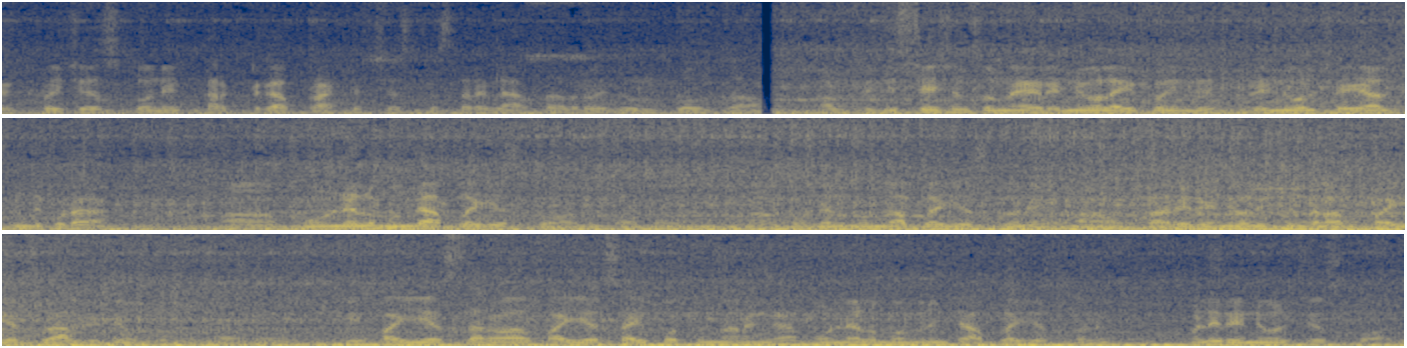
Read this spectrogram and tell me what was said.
రెక్టిఫై చేసుకొని కరెక్ట్గా ప్రాక్టీస్ చేస్తే సరే లేకపోతే అదర్వైజ్ విల్ క్లోజ్ దా వాళ్ళకి రిజిస్ట్రేషన్స్ ఉన్నాయి రెన్యువల్ అయిపోయింది. రెన్యువల్ చేయాల్సింది కూడా మూడు నెలల ముందే అప్లై చేసుకోవాలి. మూడు నెలల ముందు అప్లై చేసుకొని మనం ఒకసారి రెన్యువల్ ఇచ్చిన తర్వాత ఫైవ్ ఇయర్స్ వ్యాలిడిటీ ఉంటుంది. ఈ ఫైవ్ ఇయర్స్ తర్వాత ఫైవ్ ఇయర్స్ అయిపోతుంది అనగా మూడు నెలల ముందు నుంచి అప్లై చేసుకొని మళ్ళీ రెన్యువల్ చేసుకోవాలి.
